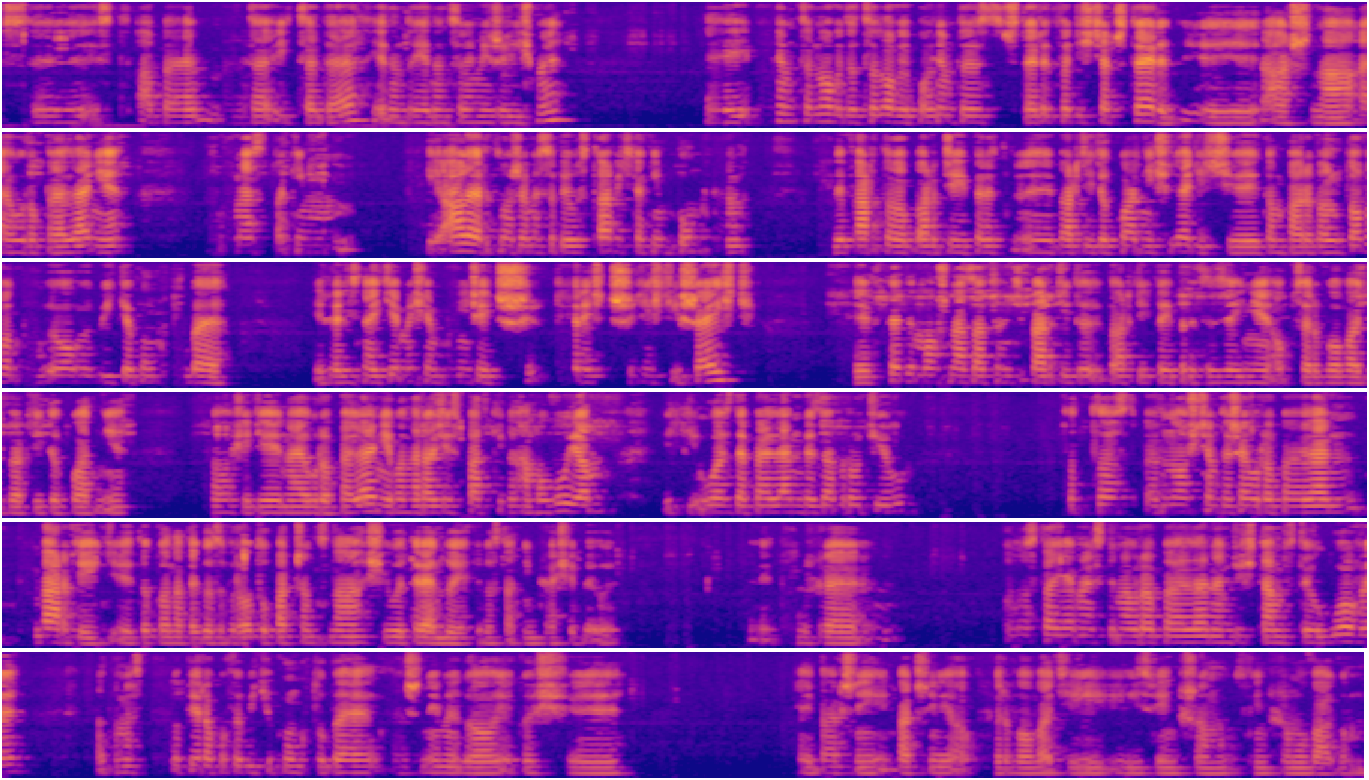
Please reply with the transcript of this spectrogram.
z AB, BT i CD, 1 do 1, co my mierzyliśmy. I poziom cenowy docelowy poziom to jest 4,24 y, aż na euro PLN-ie. Natomiast takim, taki alert możemy sobie ustawić takim punktem, gdy warto bardziej, y, bardziej dokładnie śledzić tą parę walutową, to było wybicie punktu B. Jeżeli znajdziemy się poniżej 4,36, wtedy można zacząć bardziej, bardziej tutaj precyzyjnie obserwować, bardziej dokładnie co się dzieje na Europelenie, bo na razie spadki wyhamowują. Jeśli USD-PLN by zawrócił, to, to z pewnością też EuroPLN bardziej dokona tego zwrotu, patrząc na siły trendu, jakie w ostatnim czasie były. Także pozostajemy z tym EuroPLN gdzieś tam z tyłu głowy, natomiast dopiero po wybiciu punktu B zaczniemy go jakoś baczniej, baczniej obserwować i, i z, większą, z większą uwagą.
